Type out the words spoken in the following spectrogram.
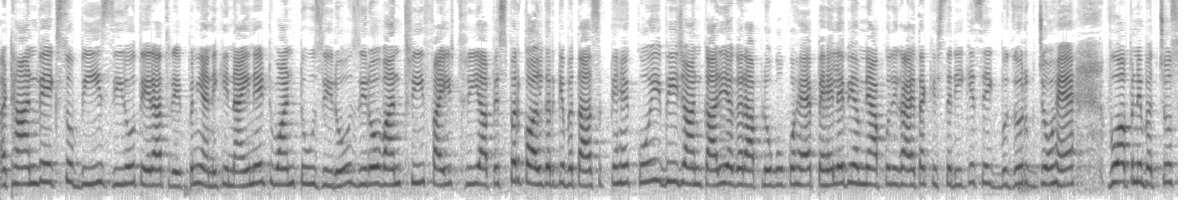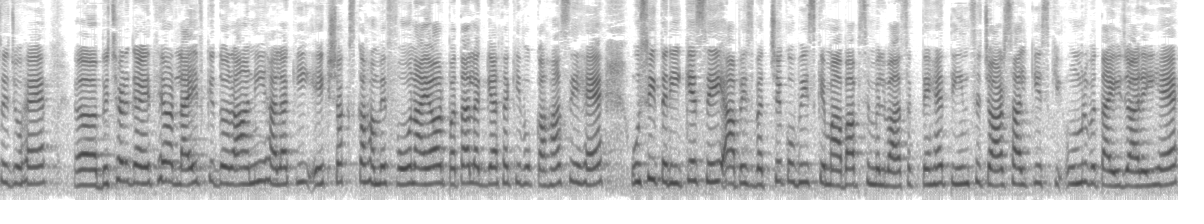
अठानवे, एक सौ बीस, ज़ीरो तेरह, तिरपन, यानी कि nine eight one two zero zero one three five three आप इस पर कॉल करके बता सकते हैं। कोई भी जानकारी अगर आप लोगों को है, पहले भी हमने आपको दिखाया था किस तरीके से एक बुज़ुर्ग जो है, वो अपने बच्चों से जो है बिछड़ गए थे और लाइव के दौरान ही हालाँकि एक शख्स का हमें फ़ोन आया और पता लग गया था कि वो कहाँ से है। उसी तरीके से आप इस बच्चे को भी इसके माँ बाप से मिलवा सकते हैं। तीन से चार साल की इसकी उम्र बताई जा रही है।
